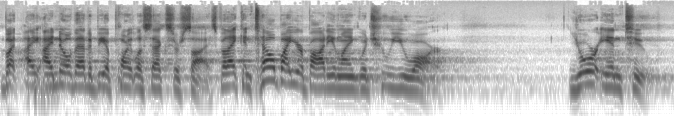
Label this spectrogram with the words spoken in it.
but I, I know that'd be a pointless exercise. But I can tell by your body language who you are. You're in too.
